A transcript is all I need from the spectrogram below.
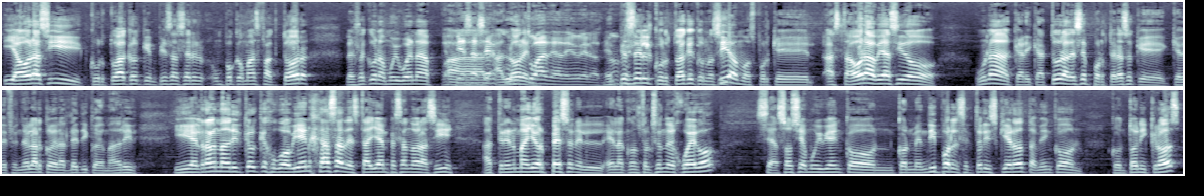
Y ahora sí, Courtois creo que empieza a ser un poco más factor. Le saca una muy buena Empieza a ser. Courtois de a de veras, ¿no? Empieza a ser el Courtois que conocíamos, porque hasta ahora había sido una caricatura de ese porterazo que, que defendió el arco del Atlético de Madrid. Y el Real Madrid creo que jugó bien. Hazard está ya empezando ahora sí a tener mayor peso en, el- en la construcción del juego. Se asocia muy bien con, con Mendy por el sector izquierdo, también con, con Tony Cross.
